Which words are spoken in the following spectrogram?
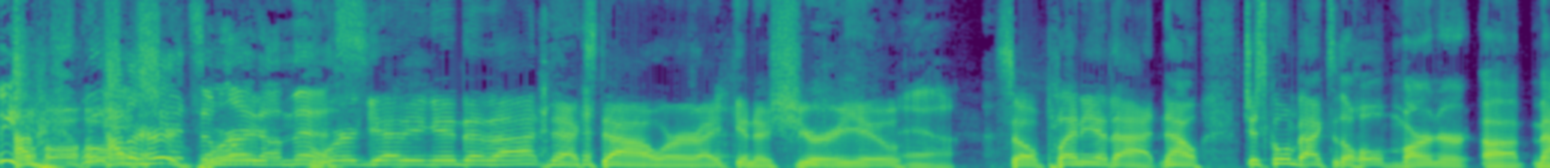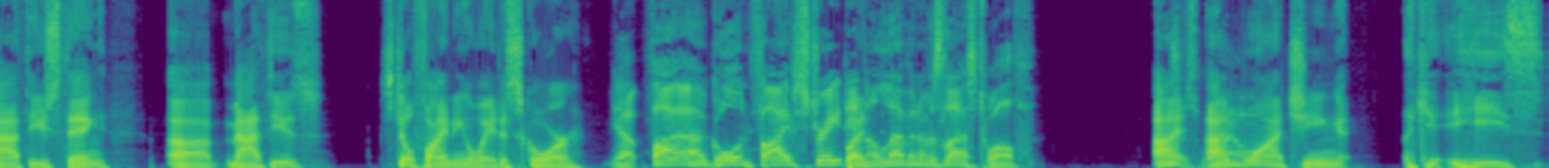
We, Haven't- we haven't should heard. shed some light on this. We're getting into that next hour, I can assure you. yeah. So plenty of that. Now, just going back to the whole Marner uh, Matthews thing. Uh, Matthews still finding a way to score. Yeah. Five, uh, goal in five straight But- and 11 of his last 12. I. I'm watching. Like he's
